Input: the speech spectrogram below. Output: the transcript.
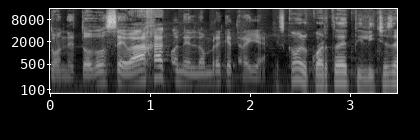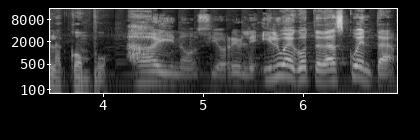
donde todo se baja con el nombre que traía. Es como el cuarto de tiliches de la compu. Ay, no, sí, horrible. Y luego te das cuenta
